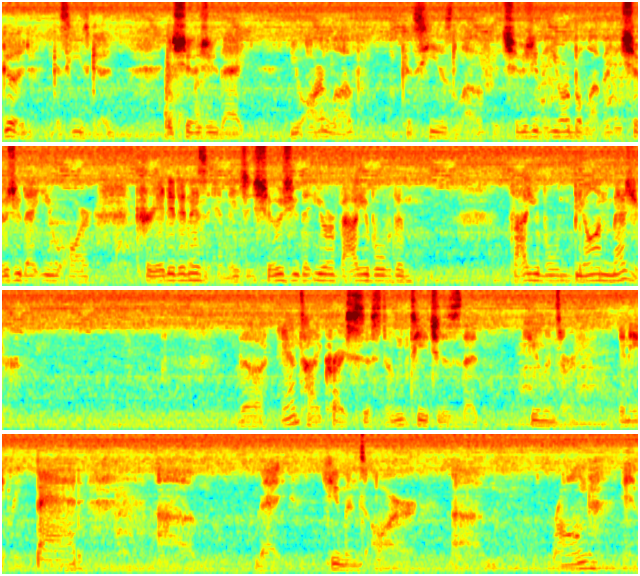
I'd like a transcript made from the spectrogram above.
good, because He's good. It shows you that you are love, because He is love. It shows you that you are beloved. It shows you that you are created in His image. It shows you that you are valuable than valuable beyond measure. The Antichrist system teaches that humans are innately bad, um, that humans are um, wrong and,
